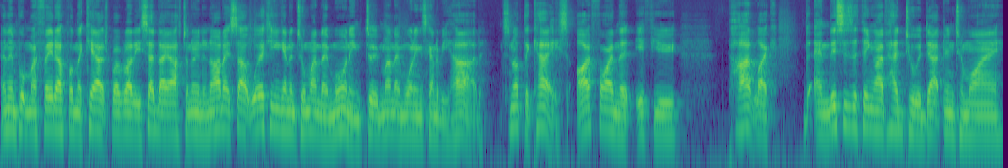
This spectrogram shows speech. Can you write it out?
and then put my feet up on the couch by bloody Saturday afternoon and I don't start working again until Monday morning, dude, Monday morning is going to be hard. It's not the case. I find that if you part like, and this is a thing I've had to adapt into my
